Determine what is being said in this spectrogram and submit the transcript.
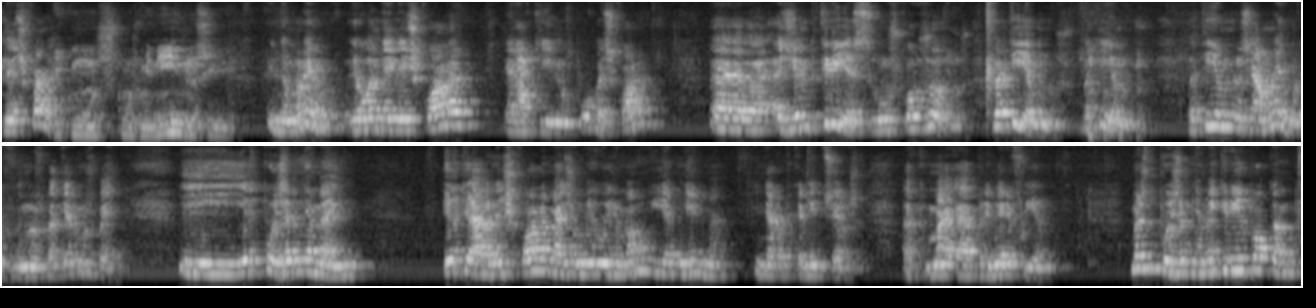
Na escola? E com os, com os meninos e... Ainda me lembro. Eu andei na escola, era aqui no povo a escola, uh, a gente queria-se uns com os outros. Batíamos-nos, batíamos batíamos, já me lembro de nos batermos bem. E depois a minha mãe, eu estava na escola, mais o meu irmão e a minha irmã, ainda era pequenitos eles. A, a primeira fui eu. Mas depois a minha mãe queria ir para o campo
